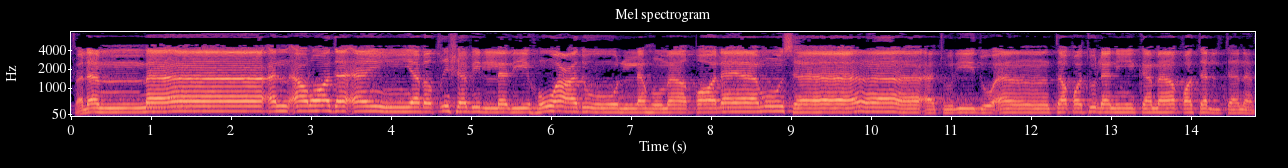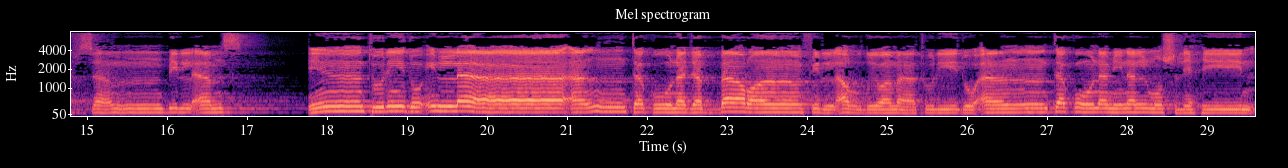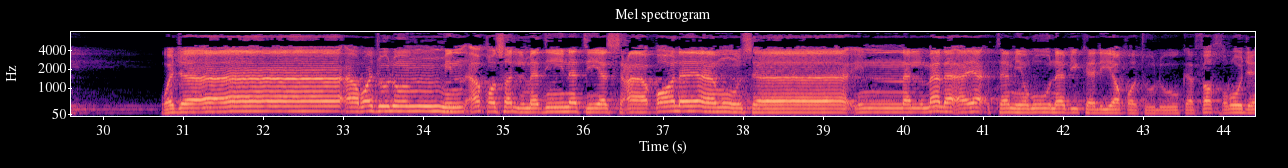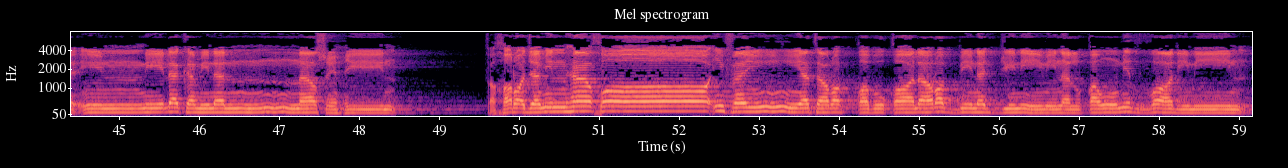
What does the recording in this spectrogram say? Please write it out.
فلما أن أراد أن يبطش بالذي هو عدو لهما قال يا موسى أتريد أن تقتلني كما قتلت نفسا بالأمس؟ إن تريد إلا أن تكون جبارا في الأرض وما تريد أن تكون من المصلحين. وجاء رجل من أقصى المدينة يسعى قال يا موسى إن الملأ يأتمرون بك ليقتلوك فاخرج إني لك من الناصحين. فخرج منها خائفا يترقب قال رب نجني من القوم الظالمين.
